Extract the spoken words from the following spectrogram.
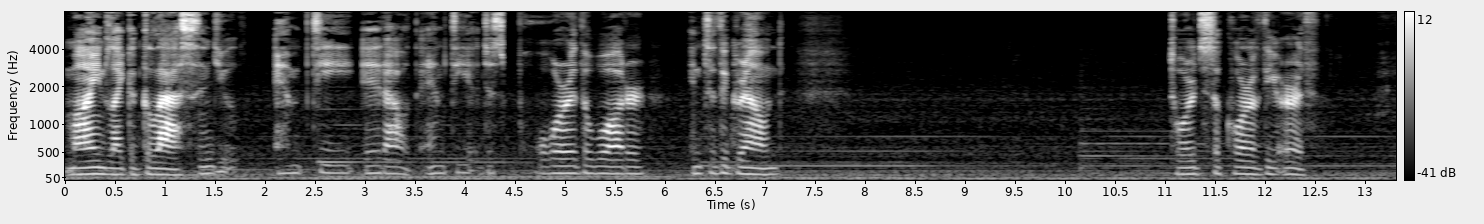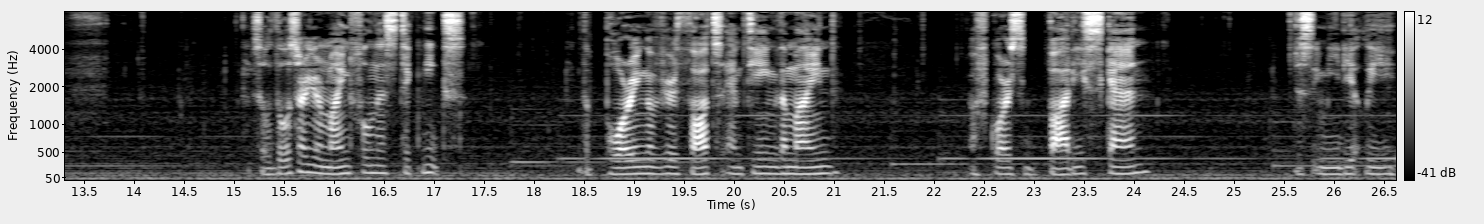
mind like a glass and you empty it out. Empty it. Just pour the water into the ground towards the core of the earth. So, those are your mindfulness techniques. the pouring of your thoughts, emptying the mind. Of course, body scan. Just immediately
